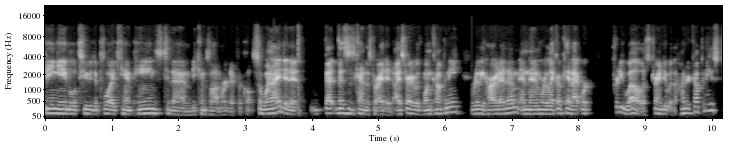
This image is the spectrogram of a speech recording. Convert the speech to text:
Being able to deploy campaigns to them becomes a lot more difficult. So when I did it, that this is kind of the story I did. I started with one company, really hard at them, and then we're like, okay, that worked pretty well. Let's try and do it with 100 companies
